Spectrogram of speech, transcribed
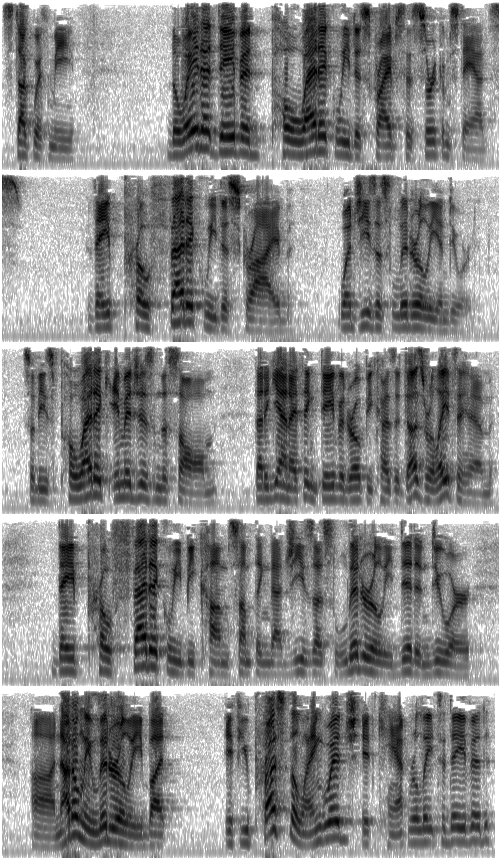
stuck with me the way that David poetically describes his circumstance, they prophetically describe what Jesus literally endured. So these poetic images in the psalm, that again, I think David wrote because it does relate to him, they prophetically become something that Jesus literally did endure. Uh, not only literally, but if you press the language, it can't relate to David.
